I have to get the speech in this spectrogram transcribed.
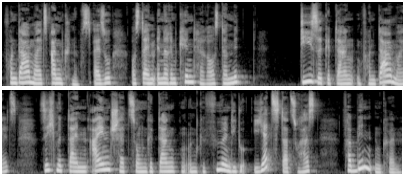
von damals anknüpfst, also aus deinem inneren Kind heraus, damit diese Gedanken von damals sich mit deinen Einschätzungen, Gedanken und Gefühlen, die du jetzt dazu hast, verbinden können.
